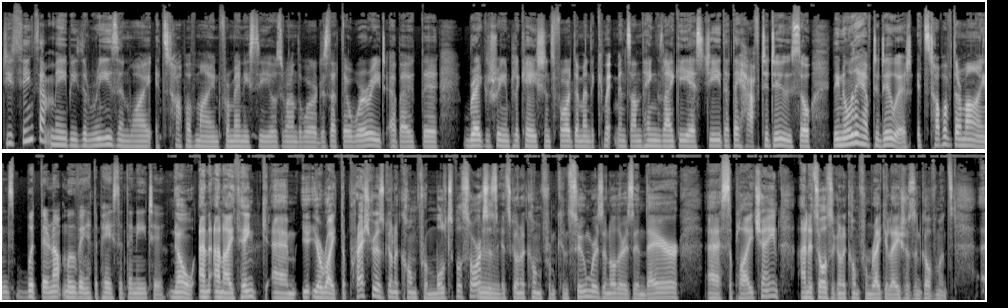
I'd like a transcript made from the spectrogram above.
do you think that maybe the reason why it's top of mind for many CEOs around the world is that they're worried about the regulatory implications for them and the commitments on things like ESG that they have to do? So they know they have to do it. It's top of their minds, but they're not moving at the pace that they need to. No, and and I think um, you're right. The pressure is going to come from multiple sources. Mm. It's going to come from consumers and others in their uh, supply chain, and it's also going to come from regulators and governments. Uh,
